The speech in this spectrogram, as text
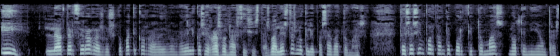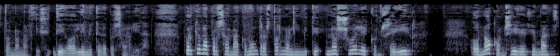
Y la tercera, rasgos psicopáticos, rasgos y rasgos narcisistas. Vale, esto es lo que le pasaba a Tomás. Entonces es importante porque Tomás no tenía un trastorno narcisista, digo, límite de personalidad. Porque una persona con un trastorno límite no suele conseguir, o no consigue, sin más,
